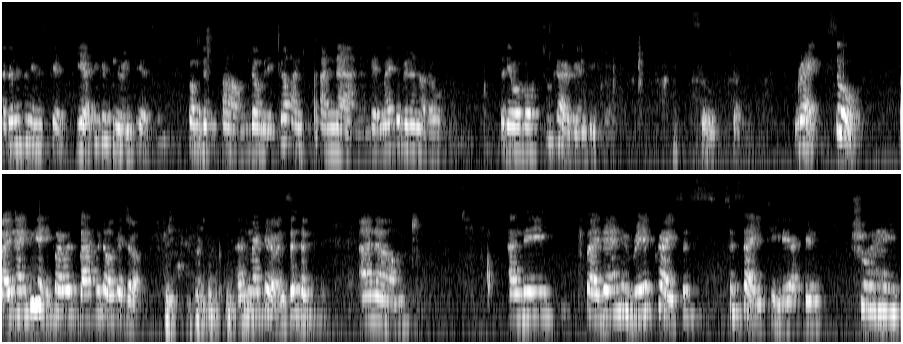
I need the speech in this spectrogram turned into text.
don't know if her name is Pearson. Yeah, I think it's Noreen Pearson from the, um, Dominica and, and Nan. And there might have been another one. So there were about two Caribbean people. So, right. So, by 1984, I was back without a job, as my parents said. And um, and the by then the Rape Crisis Society, they had been truly,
